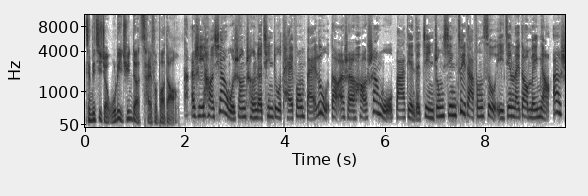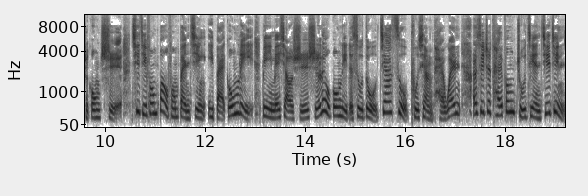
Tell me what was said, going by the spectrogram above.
前天记者吴丽君的采访报道：二十一号下午生成的轻度台风“白鹿”，到二十二号上午八点的近中心最大风速已经来到每秒二十公尺，七级风暴风半径一百公里，并以每小时十六公里的速度加速扑向台湾。而随着台风逐渐接近，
